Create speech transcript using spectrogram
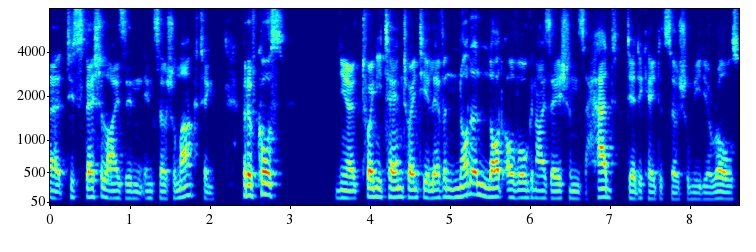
uh, to specialize in in social marketing but of course you know 2010 2011 not a lot of organizations had dedicated social media roles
